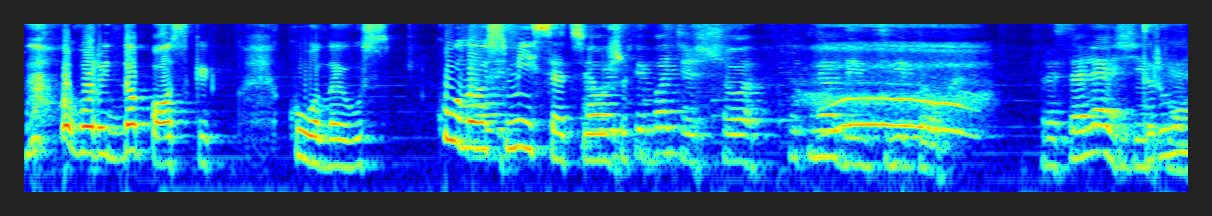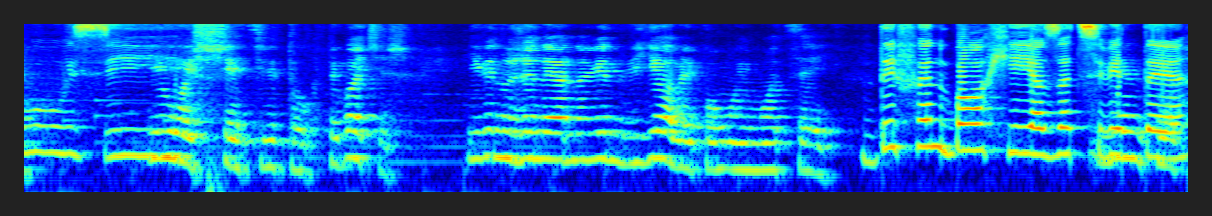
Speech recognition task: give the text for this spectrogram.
Говорить, до Пасхи колеус. Колеус місяці А ось вже. ти бачиш, що тут не один цвіток. Представляєш, яке? І Друзі. ось ще цвіток, ти бачиш? І він уже, мабуть, він в'ялий, по-моєму, оцей. Дифенбахія зацвіте.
